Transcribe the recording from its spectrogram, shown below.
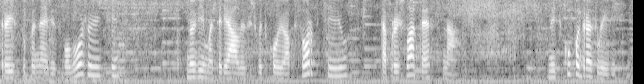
триступеневі зволожуючі, нові матеріали з швидкою абсорбцією та пройшла тест на низьку подразливість,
